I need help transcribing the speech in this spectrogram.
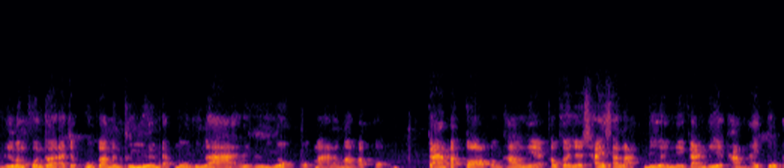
หรือบางคนก็อาจจะพูดว่ามันคือเรือนแบบโมดูล่าก็คือยกออกมาแล้วมาประกอบ การประกอบของเขาเนี่ยเขาก็จะใช้สลักเดือยในการที่จะทำให้ตัวผ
